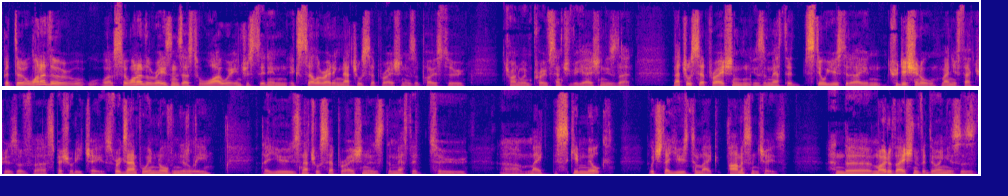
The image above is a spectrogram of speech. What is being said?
But the, one of the so one of the reasons as to why we're interested in accelerating natural separation as opposed to trying to improve centrifugation is that natural separation is a method still used today in traditional manufacturers of uh, specialty cheese. For example, in northern Italy, they use natural separation as the method to um, make the skim milk which they use to make Parmesan cheese. And the motivation for doing this is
